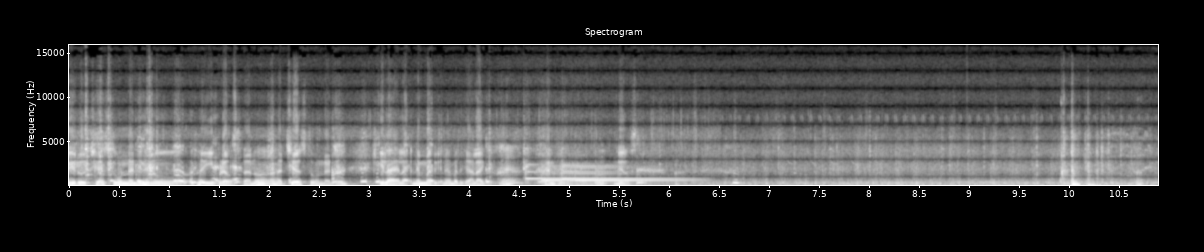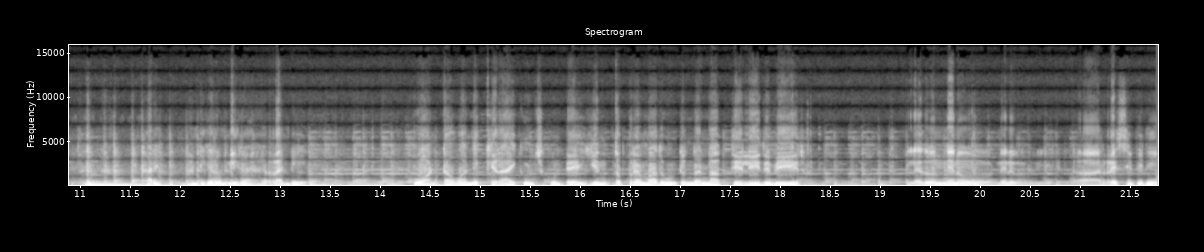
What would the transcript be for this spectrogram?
మీరు చేస్తూ ఉండండి నేను ఇప్పుడే వస్తాను. చేస్తూ ఉండండి. ఇలా ఇలా నెమ్మదిగా నెమ్మదిగా అలాగే కన్ఫ్యూజ్ అవ్వద్దు నేను వస్తాను. అరే బండి గారు మీరా రండి. వంటవాన్ని కిరాయికి ఉంచుకుంటే ఇంత ప్రమాదం ఉంటుందని నాకు తెలియదు వీర్. లేదు నేను నేను రెసిపీని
